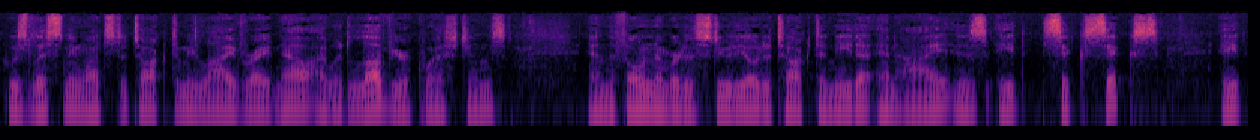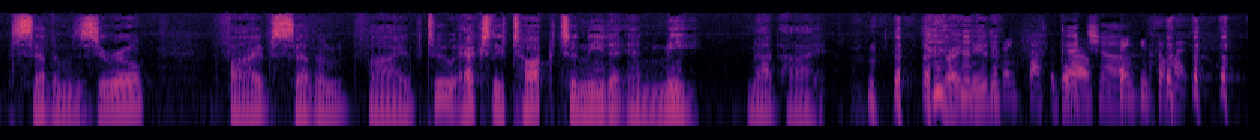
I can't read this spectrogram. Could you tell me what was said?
who's listening wants to talk to me live right now, I would love your questions. And the phone number to the studio to talk to Nita and I is 866 870 5752. Actually, talk to Nita and me, not I. right, Nita? Thanks, Dr. Good job. Thank you so much.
